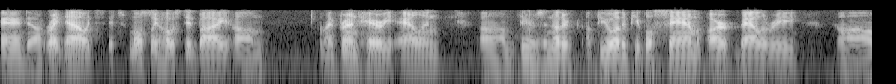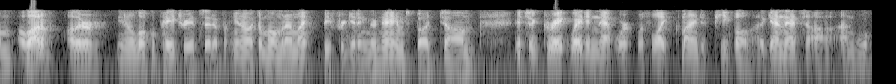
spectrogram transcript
And uh, right now, it's it's mostly hosted by um, my friend Harry Allen. Um, there's another, a few other people: Sam, Art, Valerie, um, a lot of other, you know, local patriots that, if you know, at the moment I might be forgetting their names, but um, it's a great way to network with like-minded people. Again, that's uh, on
